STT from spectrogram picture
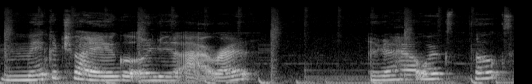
make a triangle under your eye, right? Is that how it works, folks?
